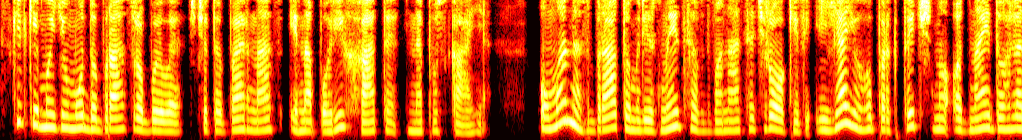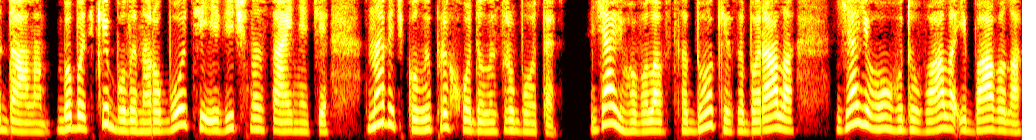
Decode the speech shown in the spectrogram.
скільки ми йому добра зробили, що тепер нас і на поріг хати не пускає. У мене з братом різниця в 12 років, і я його практично одна й доглядала, бо батьки були на роботі і вічно зайняті, навіть коли приходили з роботи. Я його вела в садок і забирала, я його годувала і бавила,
